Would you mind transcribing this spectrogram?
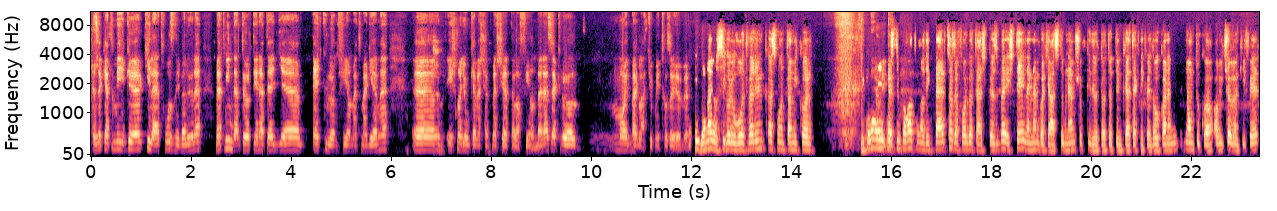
ezeket még ki lehet hozni belőle, mert minden történet egy, egy külön filmet megérne, és nagyon keveset mesélt el a filmben. Ezekről majd meglátjuk, mit hoz a jövő. Igen, nagyon szigorú volt velünk. Azt mondta, amikor mikor elérkeztünk a 60. perc, a forgatás közben, és tényleg nem gatyáztunk, nem sok időt töltöttünk el technikai dolgokkal, hanem nyomtuk, a, ami csövön kifért,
